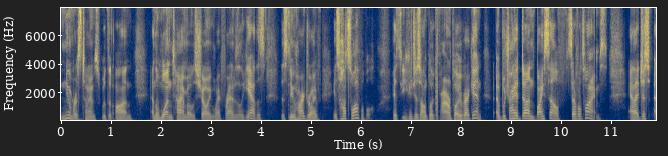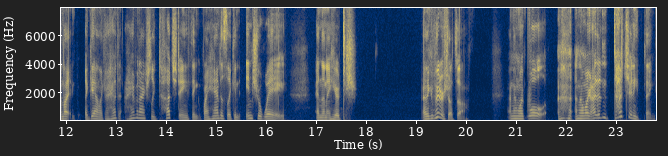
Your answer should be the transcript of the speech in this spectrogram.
numerous times with it on, and the one time I was showing my friends, like, yeah, this this new hard drive is hot swappable. It's you can just unplug it and plug it back in, uh, which I had done myself several times, and I just and I again like I had I haven't actually touched anything. My hand is like an inch away, and then I hear, Tsh, and the computer shuts off, and I'm like, well, and I'm like, I didn't touch anything.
